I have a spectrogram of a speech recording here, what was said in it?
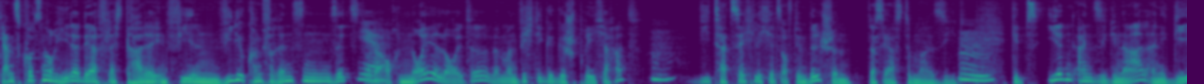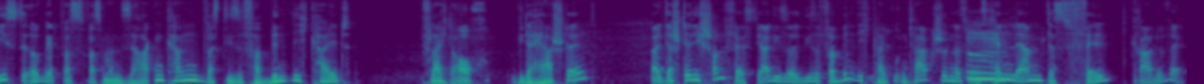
Ganz kurz noch, jeder, der vielleicht gerade in vielen Videokonferenzen sitzt Ja. oder auch neue Leute, wenn man wichtige Gespräche hat, die tatsächlich jetzt auf dem Bildschirm das erste Mal sieht. Gibt es irgendein Signal, eine Geste, irgendetwas, was man sagen kann, was diese Verbindlichkeit vielleicht auch wiederherstellt? Weil das stelle ich schon fest, ja, diese, diese Verbindlichkeit, guten Tag, schön, dass wir uns kennenlernen, das fällt gerade weg.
